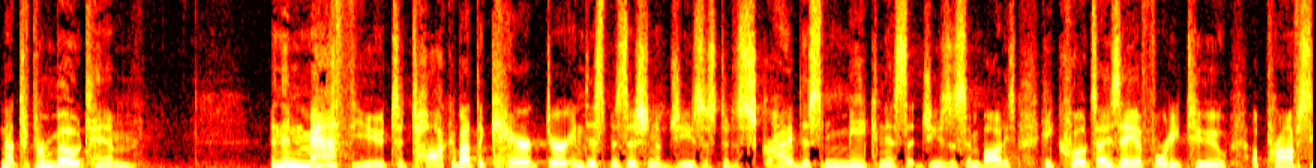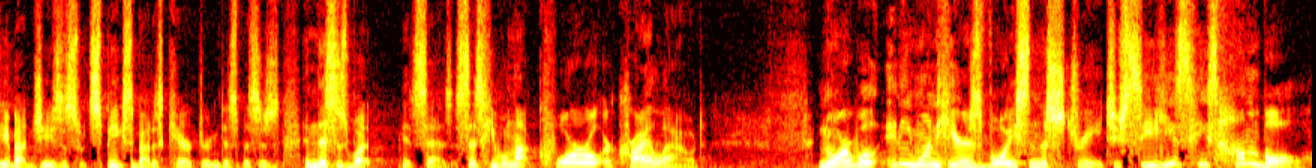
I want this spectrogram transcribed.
not to promote him and then Matthew, to talk about the character and disposition of Jesus, to describe this meekness that Jesus embodies, he quotes Isaiah 42, a prophecy about Jesus, which speaks about his character and disposition. And this is what it says it says, He will not quarrel or cry aloud, nor will anyone hear his voice in the streets. You see, he's, he's humble,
